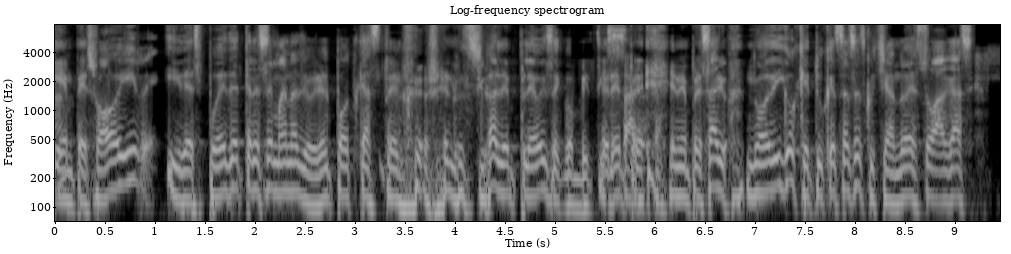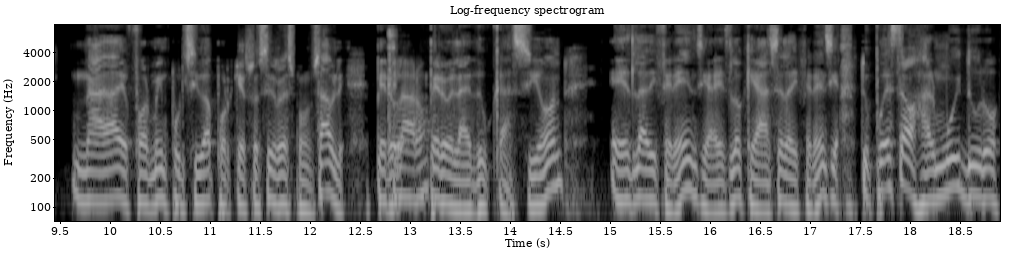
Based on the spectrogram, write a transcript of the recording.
empezó a oír y después de tres semanas de oír el podcast renunció al empleo y se convirtió en, empresario. No digo que tú que estás escuchando esto hagas nada de forma impulsiva porque eso es irresponsable, pero, pero la educación es la diferencia, es lo que hace la diferencia. Tú puedes trabajar muy duro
